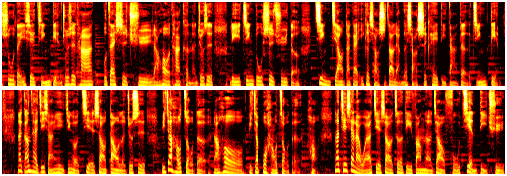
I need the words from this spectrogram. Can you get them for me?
殊的一些景点，就是它不在市区，然后它可能就是离京都市区的近郊，大概一个小时到两个小时可以抵达的景点。那刚才吉祥英已经有介绍到了，就是比较好走的，然后比较不好走的。好，那接下来我要介绍这个地方呢，叫福建地区。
